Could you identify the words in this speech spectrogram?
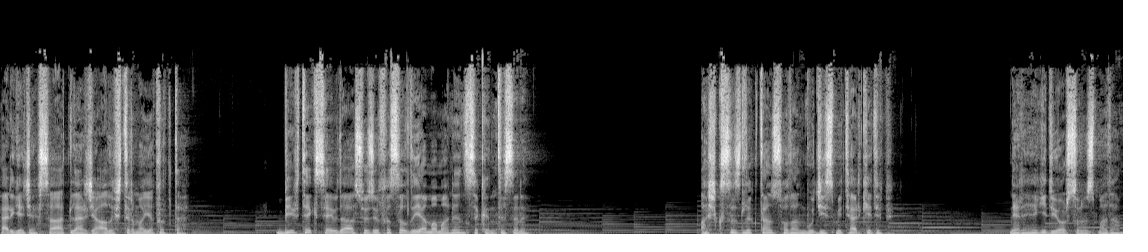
Her gece saatlerce alıştırma yapıp da bir tek sevda sözü fısıldayamamanın sıkıntısını. Aşksızlıktan solan bu cismi terk edip nereye gidiyorsunuz madam?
